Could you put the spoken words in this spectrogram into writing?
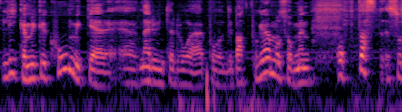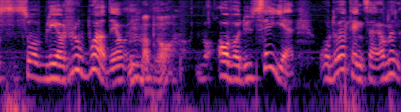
lika mycket komiker eh, när du inte då är på debattprogram och så. Men oftast så, så blir jag road jag, Mm, vad bra. av vad du säger. Och då har jag tänkt så här, ja men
